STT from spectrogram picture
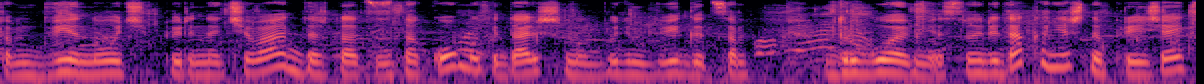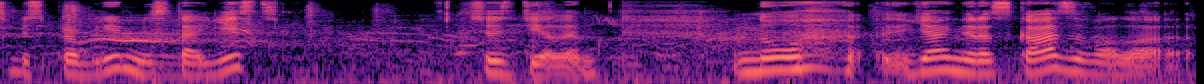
там две ночи переночевать, дождаться знакомых, и дальше мы будем двигаться в другое место. Говорит, да, конечно, приезжайте без проблем, места есть, все сделаем. Но я не рассказывала,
